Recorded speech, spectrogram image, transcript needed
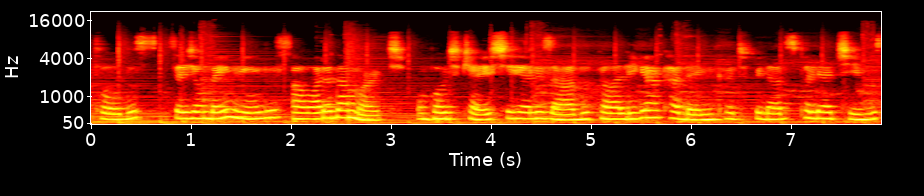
a todos, sejam bem-vindos ao Hora da Morte, um podcast realizado pela Liga Acadêmica de Cuidados Paliativos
